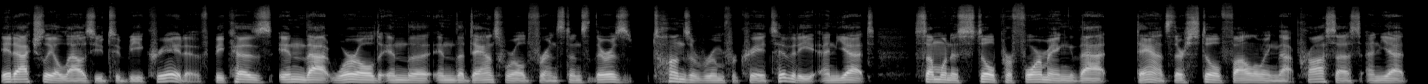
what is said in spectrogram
it actually allows you to be creative because in that world in the in the dance world for instance there is tons of room for creativity and yet someone is still performing that dance they're still following that process and yet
